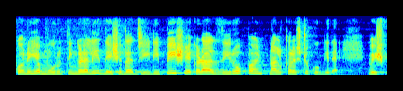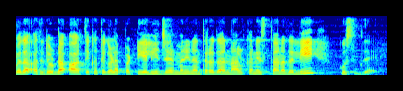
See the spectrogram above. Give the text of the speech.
ಕೊನೆಯ ಮೂರು ತಿಂಗಳಲ್ಲಿ ದೇಶದ ಜಿಡಿಪಿ ಶೇಕಡ ಜೀರೋ ಪಾಯಿಂಟ್ ನಾಲ್ಕರಷ್ಟು ಕುಗ್ಗಿದೆ. ವಿಶ್ವದ ಅತಿದೊಡ್ಡ ಆರ್ಥಿಕತೆಗಳ ಪಟ್ಟಿಯಲ್ಲಿ ಜರ್ಮನಿ ನಂತರದ ನಾಲ್ಕನೇ ಸ್ಥಾನದಲ್ಲಿ ಕುಸಿದಿದೆ.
